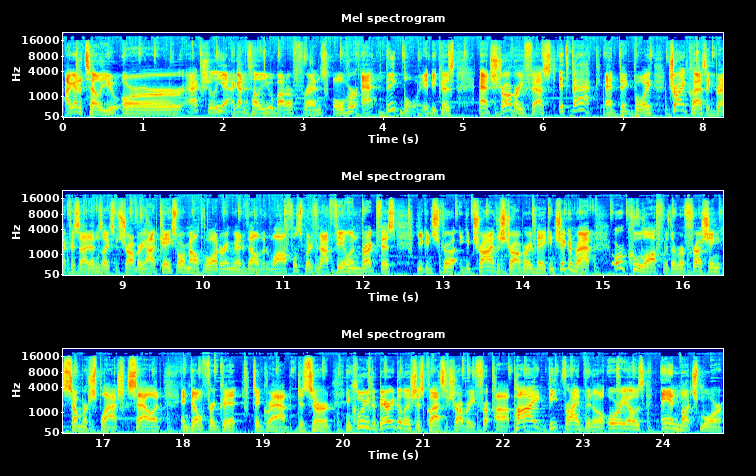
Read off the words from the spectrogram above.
I got to tell you, or actually, yeah, I got to tell you about our friends over at Big Boy because at Strawberry Fest, it's back at Big Boy. Try classic breakfast items like some strawberry hotcakes or mouth-watering red velvet waffles. But if you're not feeling breakfast, you can you can try the strawberry bacon chicken wrap or cool off with a refreshing summer splash salad. And don't forget to grab dessert, including the berry delicious classic strawberry fr- uh, pie, deep fried vanilla Oreos, and much more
